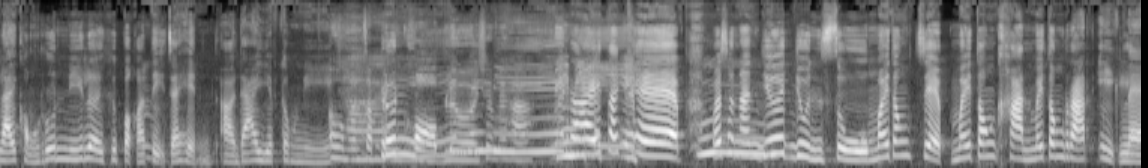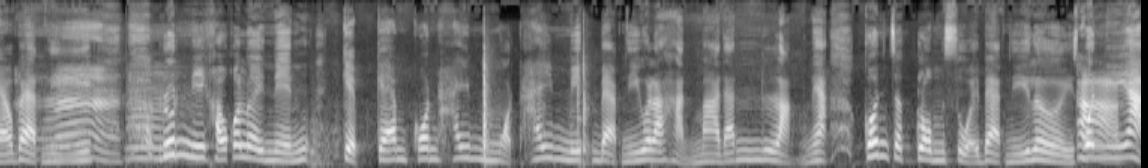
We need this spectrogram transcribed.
ไลท์ของรุ่นนี้เลยคือปกติจะเห็นเอ่อได้เย็บตรงนี้ เออมันจะรุ่เป็นนขอบเลยใช่ไหมคะ ไม่ไรตะเข็บ เพราะฉะนั้นยืดหยุ่นสูงไม่ต้องเจ็บไม่ต้องคันไม่ต้องรัดอีกแล้วแบบนี้ อ่า รุ่นนี้เขาก็เลยเน้นเก็บแก้มก้นให้หมดให้มิดแบบนี้เวลาหันมาด้านหลังเนี่ย ก้นจะกลมสวยแบบนี้เลย ค่ะวันนี้อะ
